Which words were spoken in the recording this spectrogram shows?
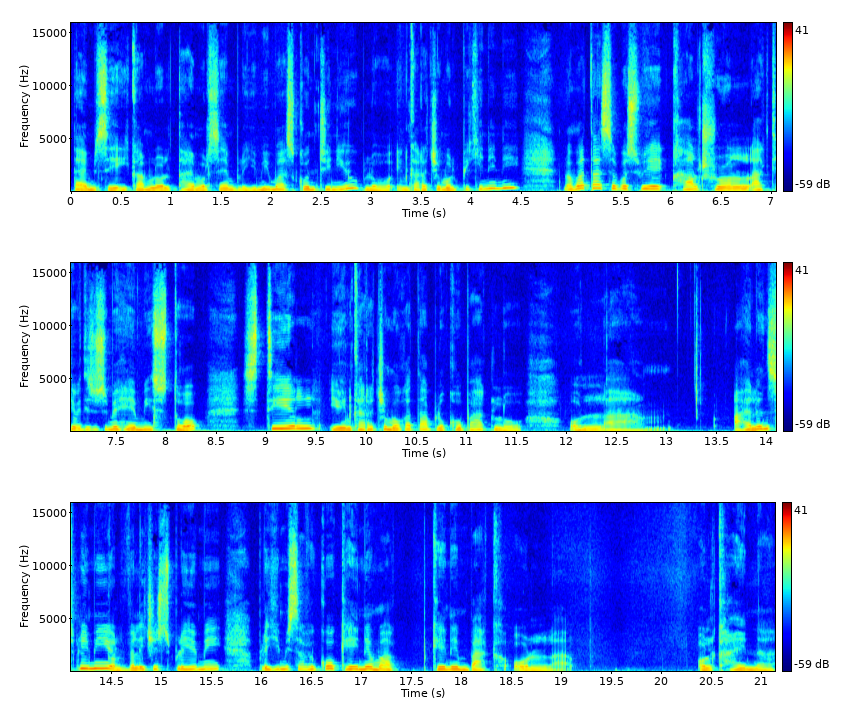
time say ikam lol time ol semblo you must continue blo encourage mol pikinini no matter suppose we cultural activities me hemi stop still you encourage mo kata blo go back lo all um, islands bli mi all villages bli mi bli mi save go kene ma kene back all uh, all kind of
